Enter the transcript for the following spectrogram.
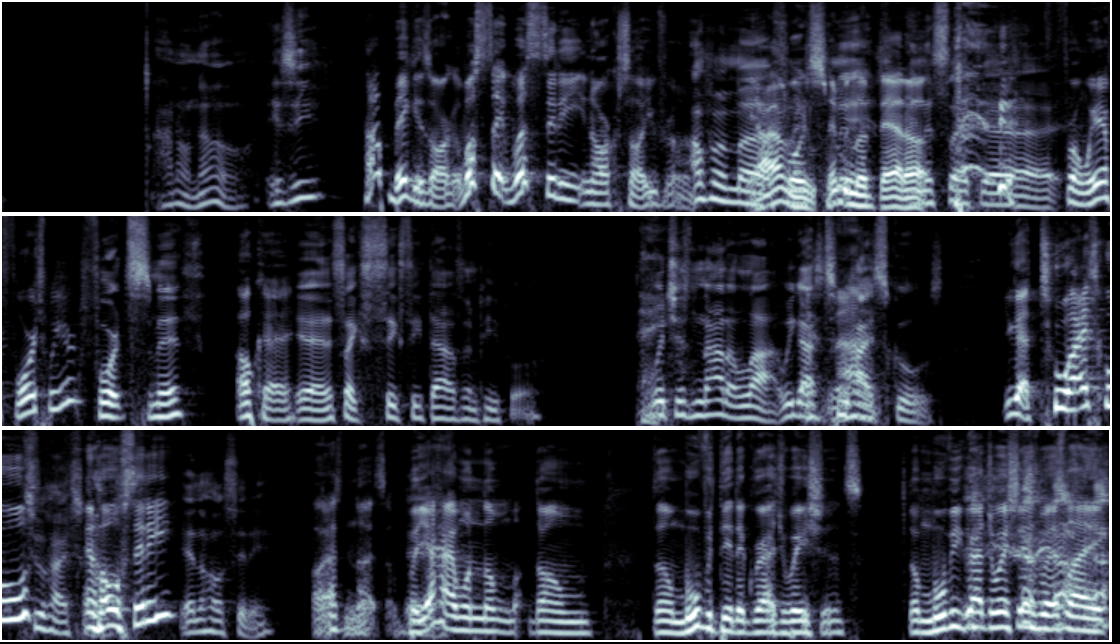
I don't know. Is he? How big is Arkansas? What state? What city in Arkansas are you from? I'm from uh, Yeah, let me- Fort let me look that up. And it's like uh, from where? Fort Weir? Fort Smith. Okay. Yeah, and it's like sixty thousand people, which is not a lot. We got That's two nice. high schools You got two high schools? Two high In schools. the whole city? in the whole city. Oh, that's nuts. But y'all had one of them, them, the movie theater graduations. The movie graduations where it's like,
